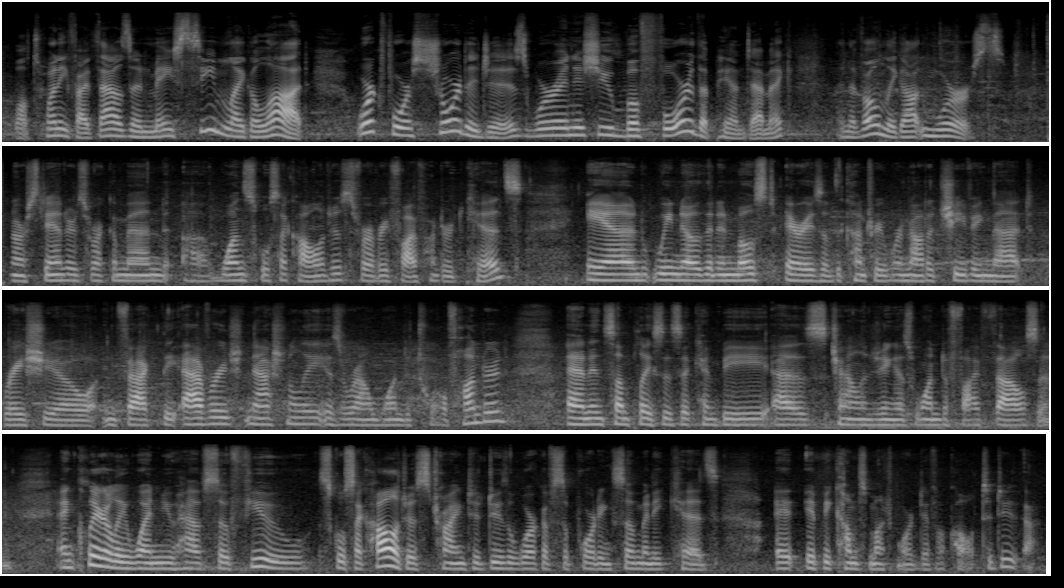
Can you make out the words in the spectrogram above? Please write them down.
While 25,000 may seem like a lot, workforce shortages were an issue before the pandemic and have only gotten worse. Our standards recommend uh, one school psychologist for every 500 kids, and we know that in most areas of the country, we're not achieving that ratio. In fact, the average nationally is around 1 to 1,200, and in some places it can be as challenging as 1 to 5,000. And clearly, when you have so few school psychologists trying to do the work of supporting so many kids, it, it becomes much more difficult to do that.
